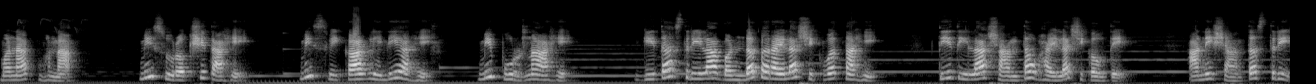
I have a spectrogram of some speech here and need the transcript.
मनात म्हणा मी सुरक्षित आहे मी स्वीकारलेली आहे मी पूर्ण आहे. गीता स्त्रीला बंड करायला शिकवत नाही ती तिला शांत व्हायला शिकवते. आणि शांत स्त्री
